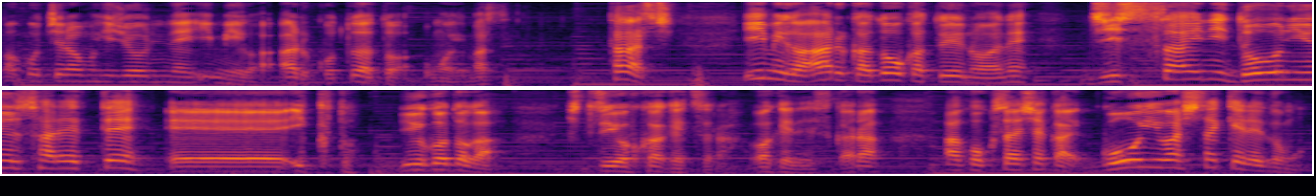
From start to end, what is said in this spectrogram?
まあ、こちらも非常にね、意味があることだと思います。ただし、意味があるかどうかというのはね、実際に導入されて、えー、いくということが必要不可欠なわけですから、あ国際社会合意はしたけれども、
